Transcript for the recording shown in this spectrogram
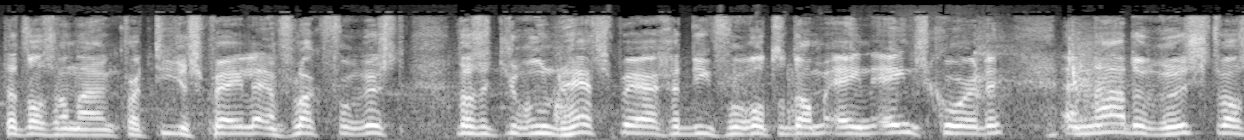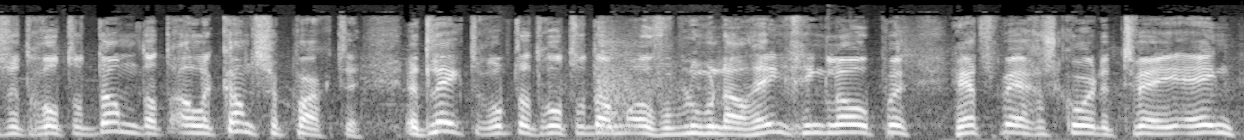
Dat was al na een kwartier spelen. En vlak voor rust was het Jeroen Hersberger die voor Rotterdam 1-1 scoorde. En na de rust was het Rotterdam dat alle kansen pakte. Het leek erop dat Rotterdam over Bloemendaal heen ging lopen. Hersberger scoorde 2-1.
